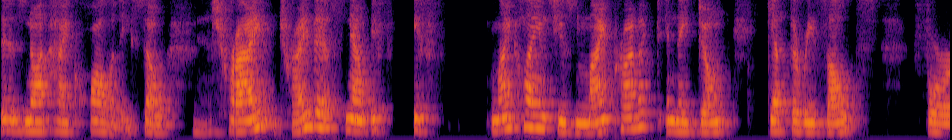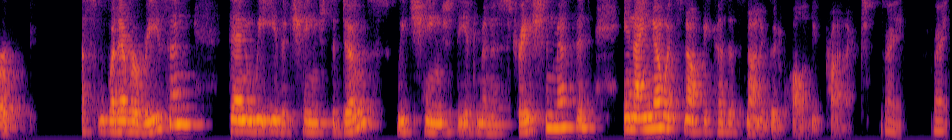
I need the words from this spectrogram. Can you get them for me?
that is not high quality. So yeah. try try this. Now, if if my clients use my product and they don't get the results for whatever reason, then we either change the dose, we change the administration method. And I know it's not because it's not a good quality product. Right, right.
